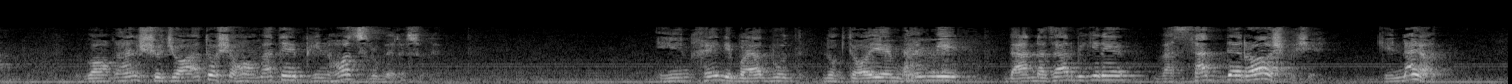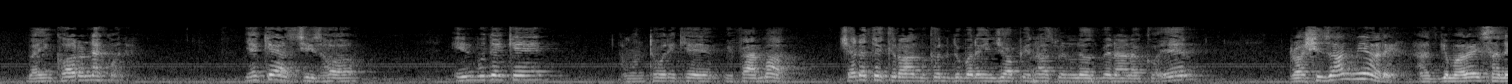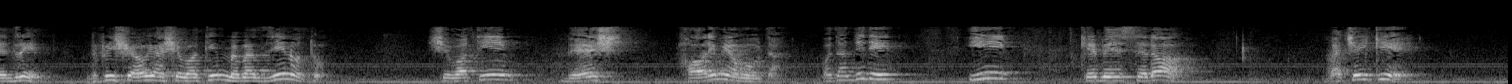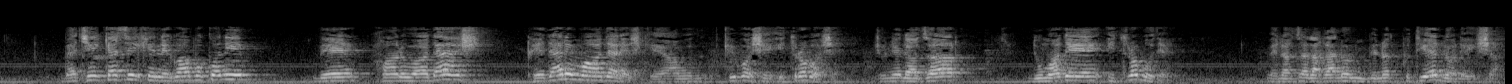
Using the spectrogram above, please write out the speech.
واقعا شجاعت و شهامت پینهاس رو برسونه. این خیلی باید بود نکته های مهمی در نظر بگیره و صد راش بشه که نیاد و این کار رو نکنه. یکی از چیزها این بوده که همونطوری که میفرماد چرا تکرار می‌کنه دوباره اینجا پینهاس بن لاد بن راشیزان میاره. از گمارای سندرین دفعه شعوی شواتیم مبزین و تو. شواتیم بهش خاری می آوردن. بودن دیدی؟ این که به اصطلاح بچه کیه؟ بچه کسی که نگاه بکنیم به خانوادهش پدر مادرش که کی باشه؟ ایترو باشه. چون لازار دوماد ایترو بوده. به لازار لقنو بنات پوتیه دوله ایشان.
